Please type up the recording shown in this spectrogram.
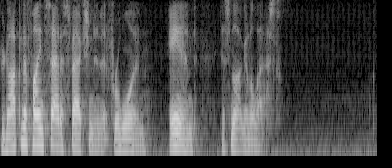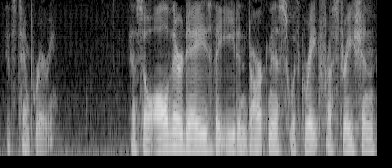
you're not going to find satisfaction in it, for one, and it's not going to last. It's temporary. And so all their days they eat in darkness with great frustration,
